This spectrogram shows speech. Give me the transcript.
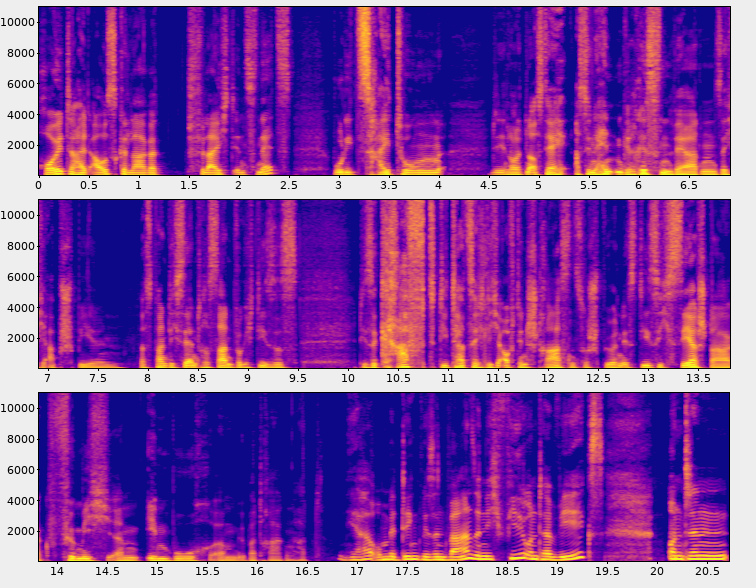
heute halt ausgelagert vielleicht ins Netz, wo die Zeitungen den Leuten aus, der, aus den Händen gerissen werden, sich abspielen. Das fand ich sehr interessant, wirklich dieses, diese Kraft, die tatsächlich auf den Straßen zu spüren ist, die sich sehr stark für mich ähm, im Buch ähm, übertragen hat. Ja, unbedingt. Wir sind wahnsinnig viel unterwegs. Und in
